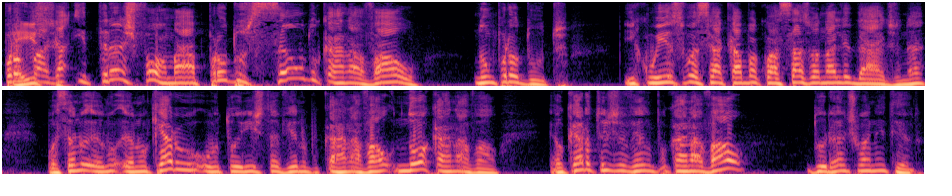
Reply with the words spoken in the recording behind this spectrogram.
Propagar é e transformar a produção do carnaval num produto. E com isso você acaba com a sazonalidade, né? Você não, eu, não, eu não quero o, o turista vindo para o carnaval no carnaval. Eu quero o turista vindo para o carnaval durante o ano inteiro.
